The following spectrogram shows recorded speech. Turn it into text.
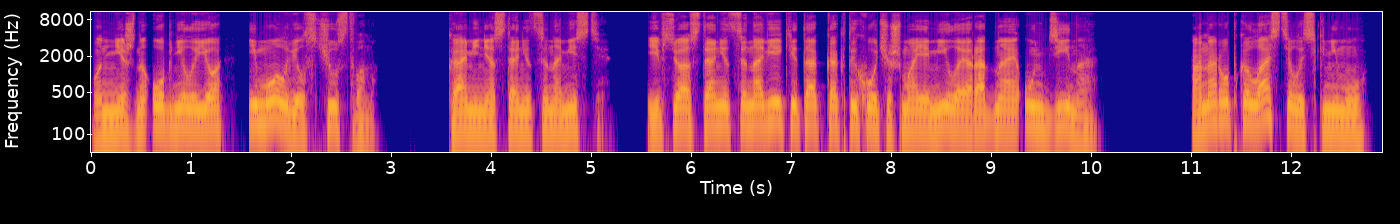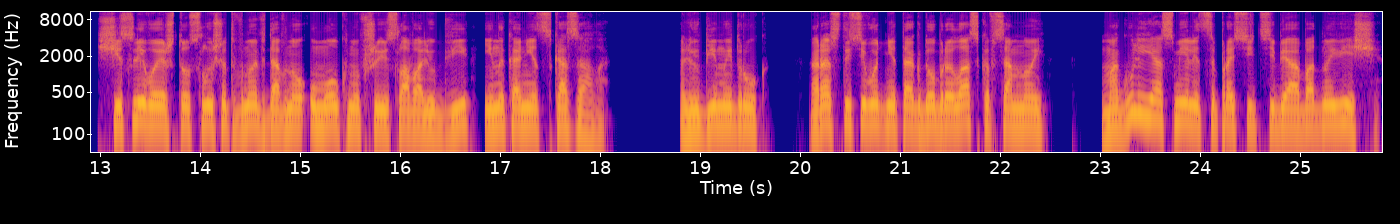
Он нежно обнял ее и молвил с чувством. «Камень останется на месте, и все останется навеки так, как ты хочешь, моя милая родная Ундина». Она робко ластилась к нему, счастливая, что слышит вновь давно умолкнувшие слова любви, и, наконец, сказала. «Любимый друг, раз ты сегодня так добр и ласков со мной, могу ли я осмелиться просить тебя об одной вещи?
